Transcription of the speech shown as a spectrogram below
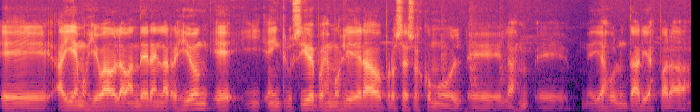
Eh, ahí hemos llevado la bandera en la región e, e inclusive pues hemos liderado procesos como eh, las eh, medidas voluntarias para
